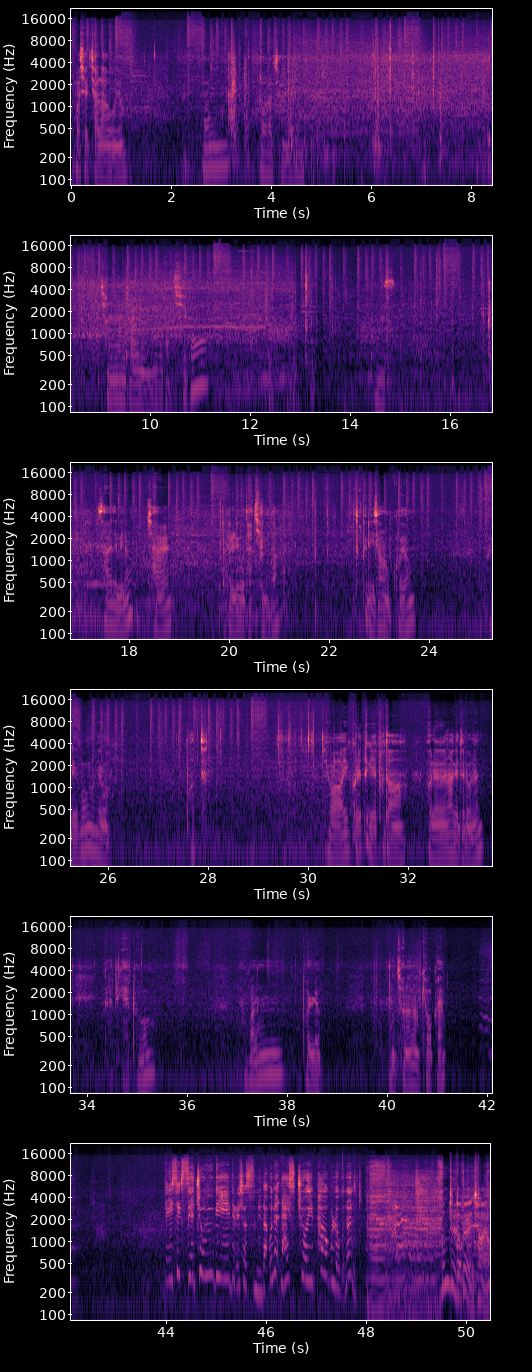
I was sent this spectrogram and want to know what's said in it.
호색 잘 나오고요. 그리고 도어락 잘 나오고 창문 잘 열리고 닫히고 사이드 미러 잘 열리고 닫힙니다. 특별히 이상 은 없고요. 그리고 이거 버튼. 와 이거 그래픽이 예쁘다. 은은하게 들어오는 그래픽이 예쁘고 이거는 볼륨. 전화 한번 켜볼까요? 데이식스의 좀비 들으셨습니다. 오늘 나이스 초이 파워블로그는 음질도 꽤 괜찮아요.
